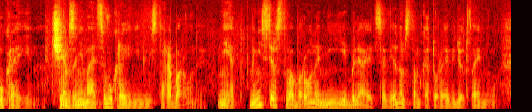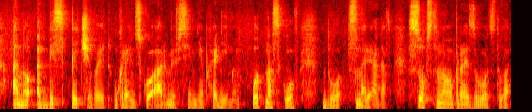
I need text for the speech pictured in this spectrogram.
Украина. Чем занимается в Украине министр обороны? Нет, Министерство обороны не является ведомством, которое ведет войну. Оно обеспечивает украинскую армию всем необходимым. От носков до снарядов. Собственного производства,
